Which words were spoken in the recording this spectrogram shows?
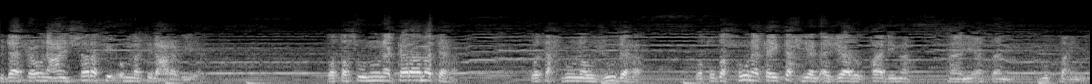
تدافعون عن شرف الأمة العربية وتصونون كرامتها وتحمون وجودها وتضحون كي تحيا الأجيال القادمة هانئة مطمئنة.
